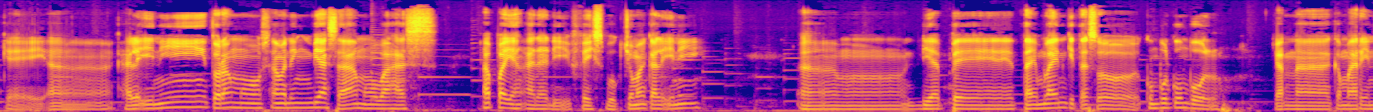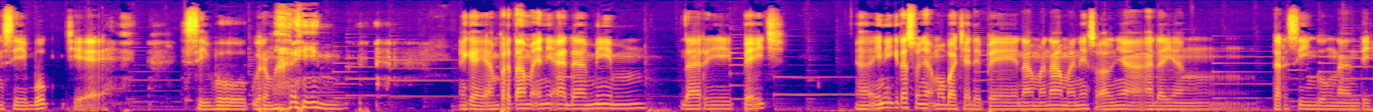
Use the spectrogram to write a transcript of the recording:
Oke, okay, uh, eh, kali ini orang mau sama dengan biasa mau bahas apa yang ada di Facebook. Cuma kali ini um, dia pe timeline kita so kumpul-kumpul karena kemarin sibuk, cie, sibuk bermain. Oke, okay, yang pertama ini ada meme dari page. Uh, ini kita soalnya mau baca DP nama-nama nih soalnya ada yang tersinggung nanti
